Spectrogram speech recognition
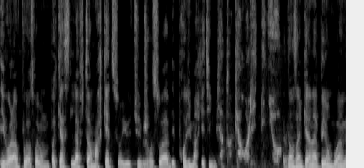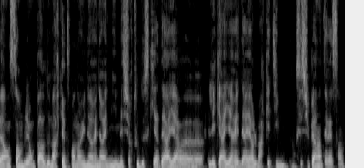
Et voilà, vous pouvez retrouver mon podcast L'Aftermarket sur YouTube. Je reçois des produits marketing, bientôt Caroline Mignot. Dans un canapé, on boit un verre ensemble et on parle de market pendant une heure, une heure et demie, mais surtout de ce qu'il y a derrière euh, les carrières et derrière le marketing. Donc c'est super intéressant.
